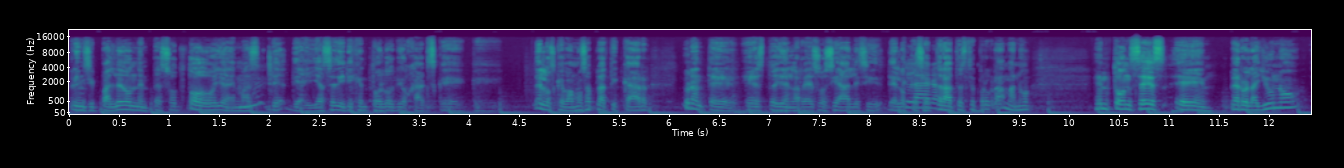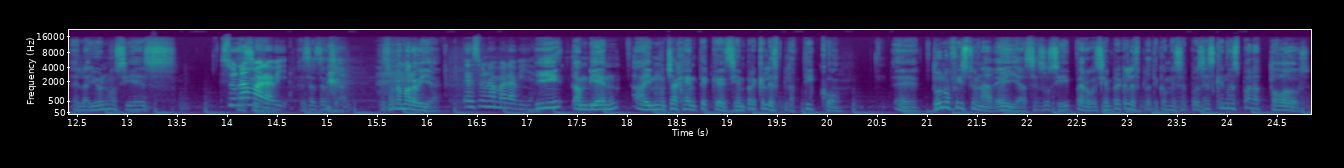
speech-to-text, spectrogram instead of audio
principal de donde empezó todo y además de, de ahí ya se dirigen todos los biohacks que, que- de los que vamos a platicar durante esto y en las redes sociales y de lo que se trata este programa, ¿no? Entonces, eh, pero el ayuno, el ayuno sí es... es una así, maravilla, Es esencial. Es una maravilla. es una maravilla. Y también hay mucha gente que siempre que les platico, eh, tú no fuiste una de ellas, eso sí, pero siempre que les platico me dice, pues es que no es para todos,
